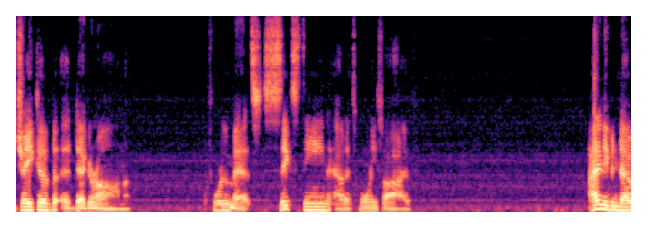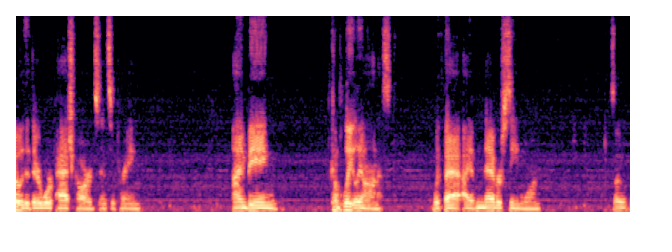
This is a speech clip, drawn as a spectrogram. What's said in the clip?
Jacob DeGrom for the Mets. 16 out of 25. I didn't even know that there were patch cards in Supreme. I'm being completely honest with that. I have never seen one. So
